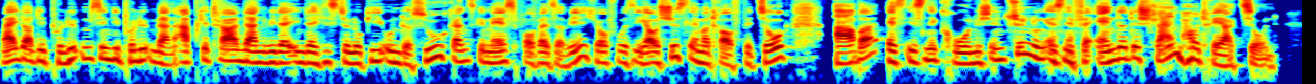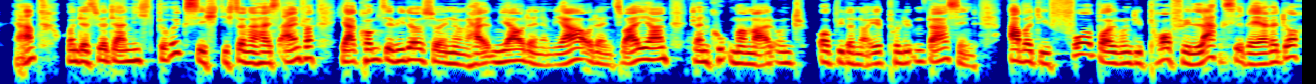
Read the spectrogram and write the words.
weil dort die Polypen sind. Die Polypen werden abgetragen, werden wieder in der Histologie untersucht, ganz gemäß Professor Virchow, wo sich auch Schüssel immer drauf bezog. Aber es ist eine chronische Entzündung, es ist eine veränderte Schleimhautreaktion. Ja, und das wird da nicht berücksichtigt, sondern heißt einfach, ja, kommt sie wieder so in einem halben Jahr oder in einem Jahr oder in zwei Jahren, dann gucken wir mal und ob wieder neue Polypen da sind. Aber die Vorbeugung, die Prophylaxe wäre doch,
